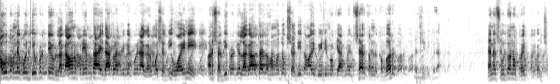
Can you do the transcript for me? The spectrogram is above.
આવું તમને કોઈ દેવ પ્રત્યે લગાવનો પ્રેમ થાય દાખલા તરીકે કોઈના ઘરમાં સદી હોય નહીં અને સદી પ્રત્યે લગાવ થાય તો સમજો કે સદી તમારી પેઢીમાં ક્યાંક કંઈક છે તમને ખબર નથી દીકરા. એને શોધવાનો પ્રયત્ન કરજો.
